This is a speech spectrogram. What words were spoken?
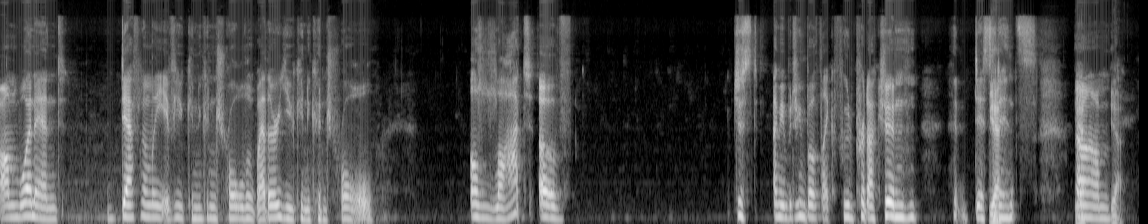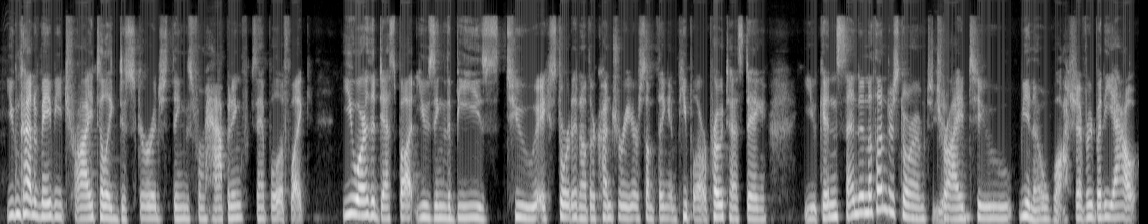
on one end, definitely if you can control the weather, you can control a lot of just, I mean, between both like food production, dissidents. Yeah, um, yeah. You can kind of maybe try to like discourage things from happening. For example, if like you are the despot using the bees to extort another country or something and people are protesting, you can send in a thunderstorm to Yeah. try to, you know, wash everybody out.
